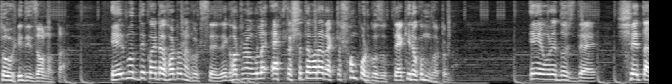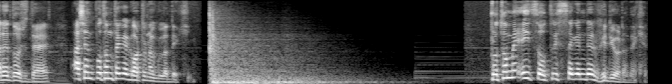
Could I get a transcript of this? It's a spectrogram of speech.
তৌহিদি জনতা। এর মধ্যে কয়টা ঘটনা ঘটছে, যে ঘটনাগুলো একটার সাথে আবার আর একটা সম্পর্কযুক্ত, একই রকম ঘটনা। এ ওরে দোষ দেয়, সে তারে দোষ দেয় আসেন প্রথম থেকে ঘটনাগুলো দেখি। প্রথমে এই চৌত্রিশ সেকেন্ডের ভিডিওটা দেখেন।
